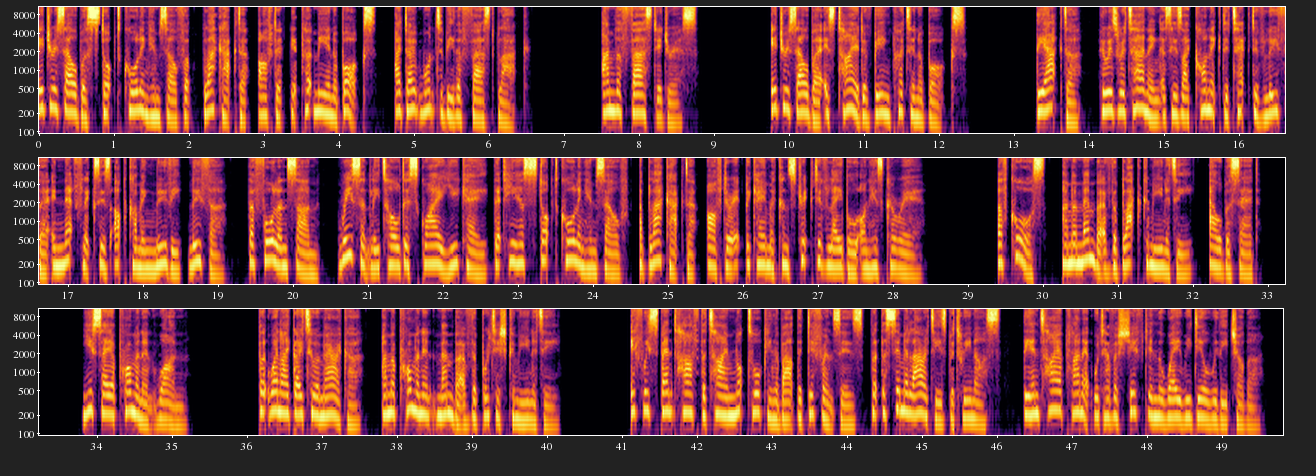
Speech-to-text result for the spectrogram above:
Idris Elba stopped calling himself a black actor after it put me in a box. I don't want to be the first black. I'm the first Idris. Idris Elba is tired of being put in a box. The actor, who is returning as his iconic detective Luther in Netflix's upcoming movie, Luther, The Fallen Son, recently told Esquire UK that he has stopped calling himself a black actor after it became a constrictive label on his career. Of course, I'm a member of the black community, Elba said. You say a prominent one. But when I go to America, I'm a prominent member of the British community. If we spent half the time not talking about the differences but the similarities between us, the entire planet would have a shift in the way we deal with each other.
